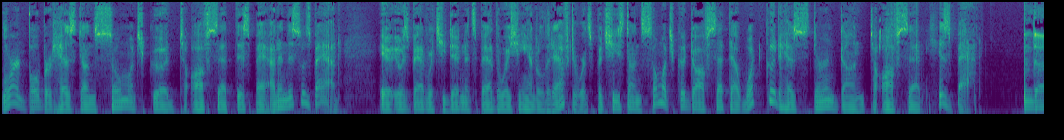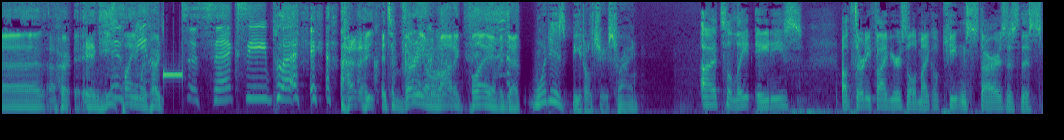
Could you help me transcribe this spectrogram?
Lauren Boebert has done so much good to offset this bad, and this was bad. It, it was bad what she did, and it's bad the way she handled it afterwards. But she's done so much good to offset that. What good has Stern done to offset his bad? and uh, her, and he's Is playing with her. It's a sexy play? it's a very erotic play of it. What is Beetlejuice, Ryan? Uh, it's the late 80s, about 35 years old. Michael Keaton stars as this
